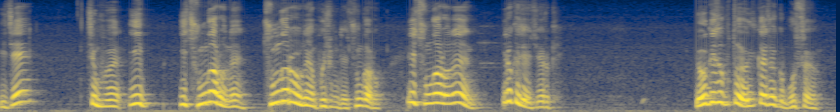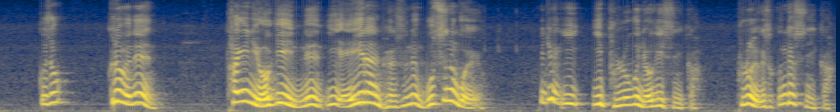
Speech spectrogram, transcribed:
이제 지금 보면 이, 이 중괄호는 중괄호를 그냥 보시면 돼요. 중괄호. 이 중괄호는 이렇게 되죠. 이렇게. 여기서부터 여기까지밖에 못 써요. 그죠? 그러면은 당연히 여기에 있는 이 A라는 변수는 못 쓰는 거예요. 이, 이 블록은 여기 있으니까. 블록 여기서 끊겼으니까.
